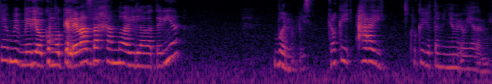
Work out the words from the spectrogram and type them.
Ya me, medio como que le vas bajando ahí la batería. Bueno, Luis, creo que, ay, creo que yo también ya me voy a dormir.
